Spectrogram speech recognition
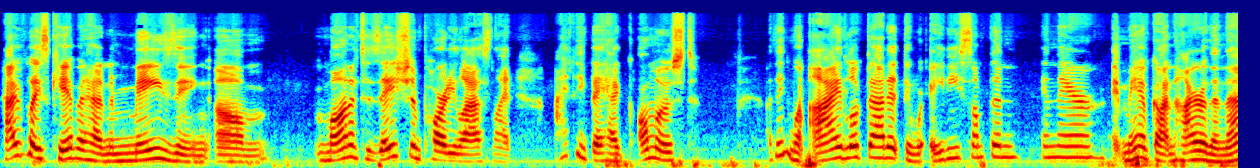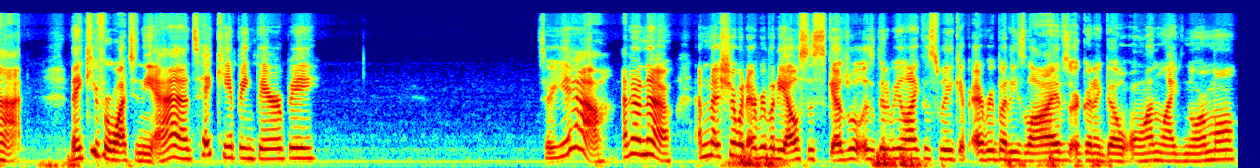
Happy Place Camp had an amazing um, monetization party last night. I think they had almost, I think when I looked at it, there were 80 something in there. It may have gotten higher than that. Thank you for watching the ads. Hey, Camping Therapy. So yeah, I don't know. I'm not sure what everybody else's schedule is going to be like this week. If everybody's lives are going to go on like normal,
